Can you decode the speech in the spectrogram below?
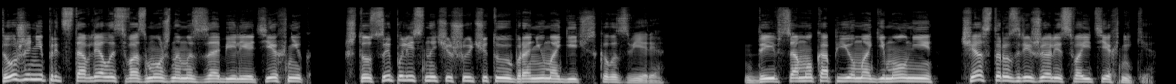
тоже не представлялось возможным из-за обилия техник, что сыпались на чешуйчатую броню магического зверя. Да и в само копье маги-молнии часто разряжали свои техники.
